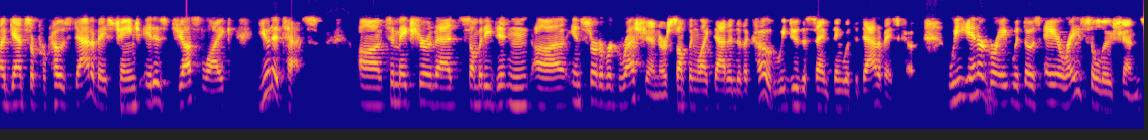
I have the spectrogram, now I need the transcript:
against a proposed database change, it is just like unit tests. Uh, to make sure that somebody didn't uh, insert a regression or something like that into the code. We do the same thing with the database code. We integrate with those ARA solutions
